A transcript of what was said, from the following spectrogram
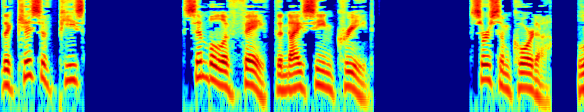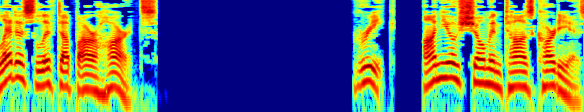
The kiss of peace Symbol of faith the Nicene Creed Sursum corda. Let us lift up our hearts. Greek. Anio shomen tas cardias.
